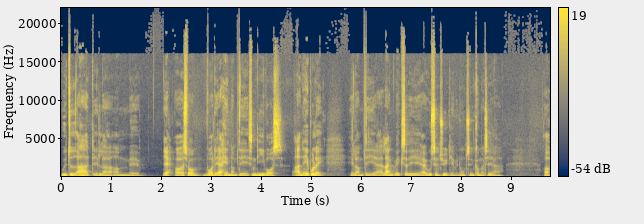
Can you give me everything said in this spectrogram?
uddød art, eller om, øh, ja, og også hvor, hvor det er hen, om det er sådan lige i vores eget nabolag, eller om det er langt væk, så det er usandsynligt, at vi nogensinde kommer til at, at,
